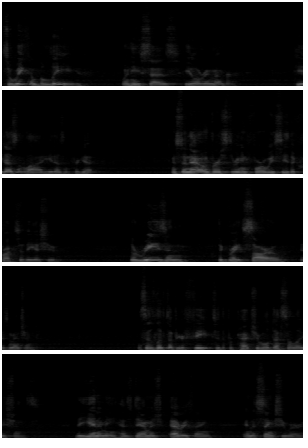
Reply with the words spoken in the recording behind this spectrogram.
So we can believe when he says he will remember. He doesn't lie, he doesn't forget. And so now in verse 3 and 4, we see the crux of the issue. The reason the great sorrow is mentioned. It says, Lift up your feet to the perpetual desolations. The enemy has damaged everything in the sanctuary.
